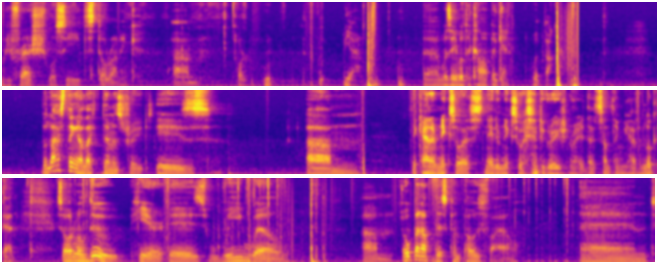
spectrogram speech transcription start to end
refresh, we'll see it's still running. Um, or, yeah, uh, was able to come up again with Docker. The last thing I'd like to demonstrate is um, the kind of NixOS, native NixOS integration, right? That's something we haven't looked at. So what we'll do here is we will um, open up this compose file and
